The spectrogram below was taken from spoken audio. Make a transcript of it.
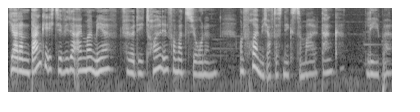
Ja, dann danke ich dir wieder einmal mehr für die tollen Informationen und freue mich auf das nächste Mal. Danke, Liebe.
